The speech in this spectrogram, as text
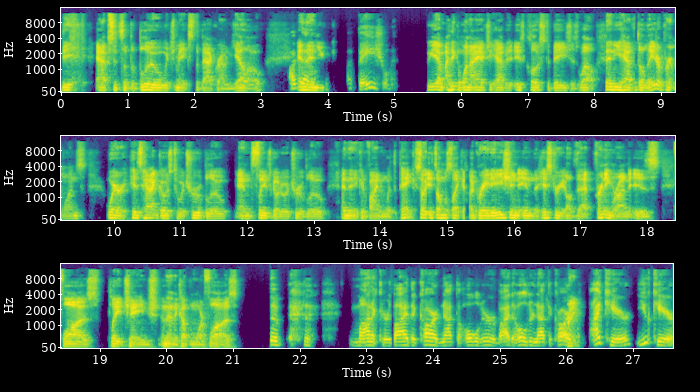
the absence of the blue, which makes the background yellow, I've and then you a beige one. Yeah, I think the one I actually have is close to beige as well. Then you have the later print ones where his hat goes to a true blue and sleeves go to a true blue, and then you can find him with the pink. So it's almost like a gradation in the history of that printing run is flaws, plate change, and then a couple more flaws. The moniker buy the card not the holder or buy the holder not the card right. i care you care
